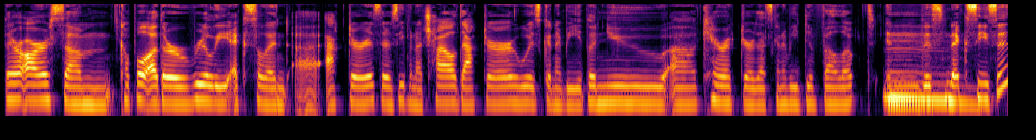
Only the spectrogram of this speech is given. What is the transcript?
there are some couple other really excellent uh, actors. There's even a child actor who is going to be the new uh, character that's going to be developed in this next season.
